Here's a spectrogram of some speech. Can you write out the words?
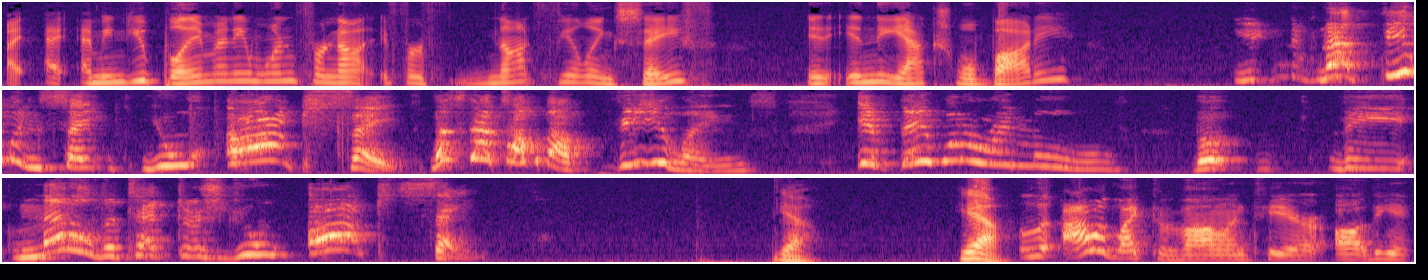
I, I, I mean, you blame anyone for not for not feeling safe in, in the actual body? You not feeling safe, you aren't safe. Let's not talk about feelings. If they want to remove the the metal detectors, you aren't safe. Yeah. Yeah. I would like to volunteer all the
